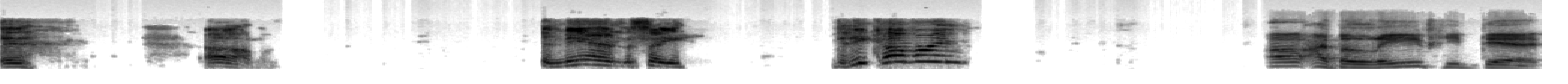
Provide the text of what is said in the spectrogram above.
and, um, and then let's see, did he cover him? Uh, I believe he did.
